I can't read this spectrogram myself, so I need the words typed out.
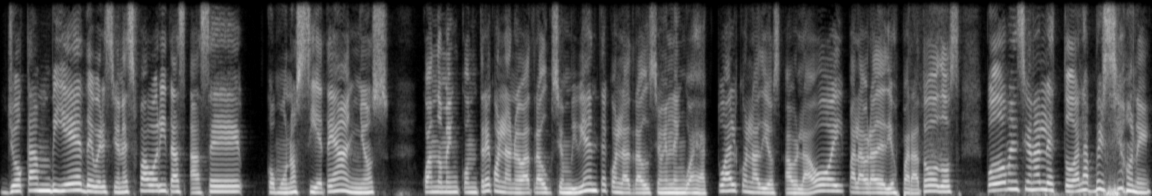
Yo cambié de versiones favoritas hace como unos siete años cuando me encontré con la nueva traducción viviente, con la traducción en lenguaje actual, con la Dios habla hoy, palabra de Dios para todos. Puedo mencionarles todas las versiones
